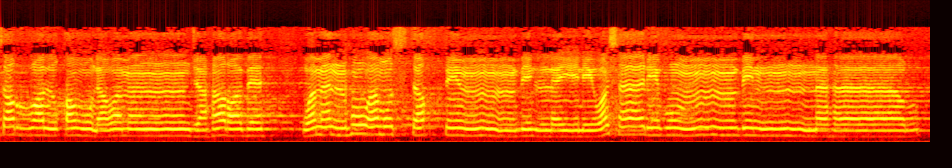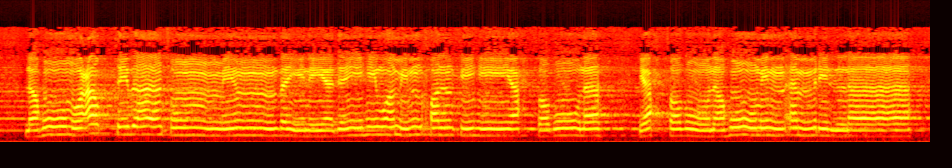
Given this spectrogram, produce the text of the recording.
أسر القول ومن جهر به ومن هو مستخف بالليل وسارب بالنهار له معقبات من بين يديه ومن خلفه يحفظونه يحفظونه من أمر الله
